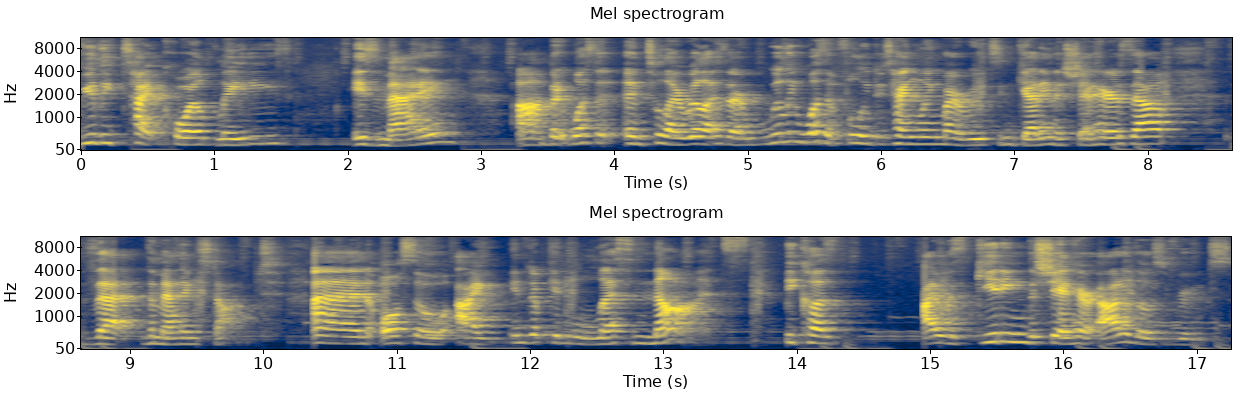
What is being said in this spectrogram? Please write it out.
really tight coiled ladies is matting. Um, but it wasn't until I realized that I really wasn't fully detangling my roots and getting the shed hairs out that the matting stopped. And also I ended up getting less knots because I was getting the shed hair out of those roots.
